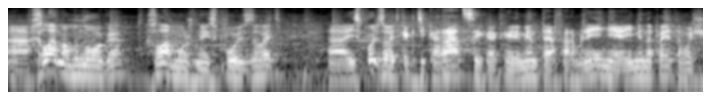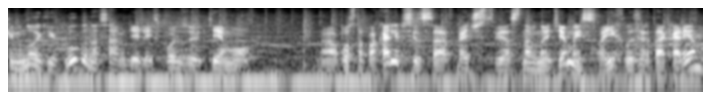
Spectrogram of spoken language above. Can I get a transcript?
А, хлама много, хлам можно использовать а, использовать как декорации, как элементы оформления. Именно поэтому очень многие клубы на самом деле используют тему постапокалипсиса в качестве основной темы из своих лазертак-арен.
